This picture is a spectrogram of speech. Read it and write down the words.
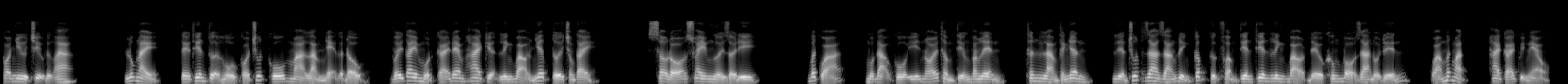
Coi như chịu được a lúc này, tề thiên tựa hồ có chút cố mà làm nhẹ gật đầu, vẫy tay một cái đem hai kiện linh bảo nhiếp tới trong tay. Sau đó xoay người rời đi. Bất quá, một đạo cố ý nói thầm tiếng vang lên, thân làm thánh nhân, liền chút ra dáng đỉnh cấp cực phẩm tiên thiên linh bảo đều không bỏ ra nổi đến, quá mất mặt, hai cái quỷ nghèo.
